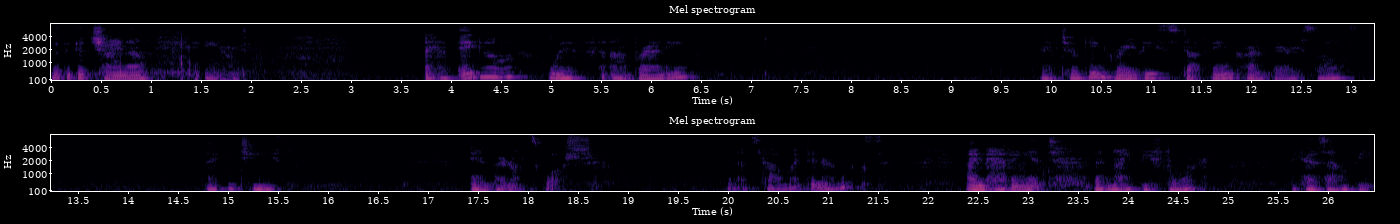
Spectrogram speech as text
with a good china and I have eggnog with uh, brandy. I have turkey and gravy, stuffing, cranberry sauce, mac and cheese, and butternut squash. That's how my dinner looks. I'm having it the night before because I will be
